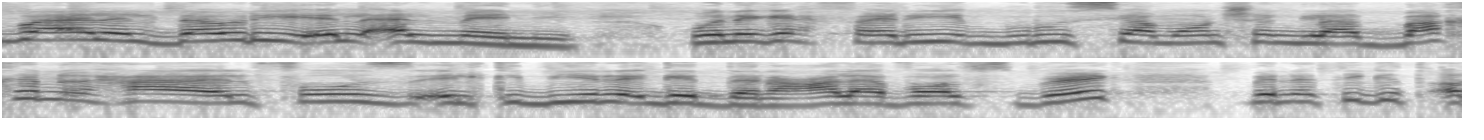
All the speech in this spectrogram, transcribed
نروح بقى للدوري الألماني ونجح فريق بروسيا مونشن جلادباخ انه يحقق الفوز الكبير جدا على فولفسبرج بنتيجة 4-0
